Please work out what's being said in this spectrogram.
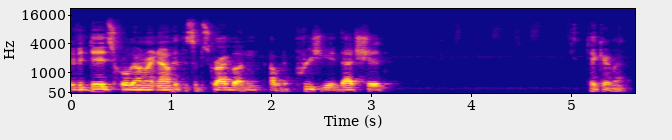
If it did, scroll down right now, hit the subscribe button. I would appreciate that shit. Take care, man.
